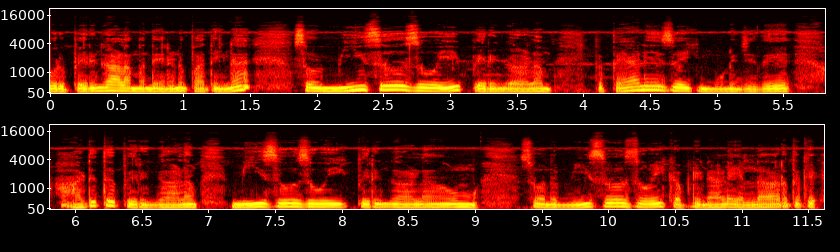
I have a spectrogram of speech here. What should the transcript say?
ஒரு பெருங்காலம் வந்து என்னென்னு பார்த்தீங்கன்னா ஸோ மீசோசோயி பெருங்காலம். இப்போ பேலியோசோயிக் முடிஞ்சது. அடுத்த பெருங்காலம் மீசோசோயிக் பெருங்காலம். ஸோ அந்த மீசோசோயிக் அப்படின்னாலே எல்லாத்துக்கும்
